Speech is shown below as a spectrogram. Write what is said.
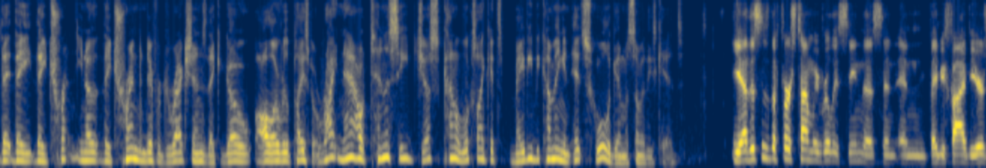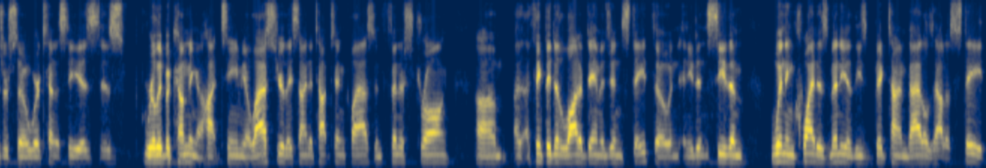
they they they trend, you know, they trend in different directions. They could go all over the place, but right now Tennessee just kind of looks like it's maybe becoming an it school again with some of these kids. Yeah, this is the first time we've really seen this in, in maybe five years or so, where Tennessee is is really becoming a hot team. You know, last year they signed a top ten class and finished strong. Um, I, I, think they did a lot of damage in state though, and, and you didn't see them winning quite as many of these big time battles out of state.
